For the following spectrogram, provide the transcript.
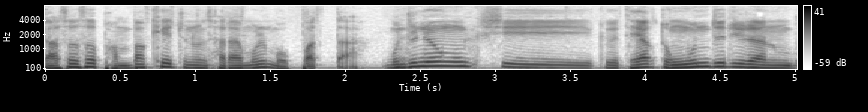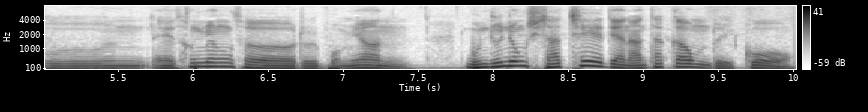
나서서 반박해주는 사람을 못 봤다. 문준영 씨 그 대학 동문들이라는 분의 성명서를 보면 문준용 씨 자체에 대한 안타까움도 있고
